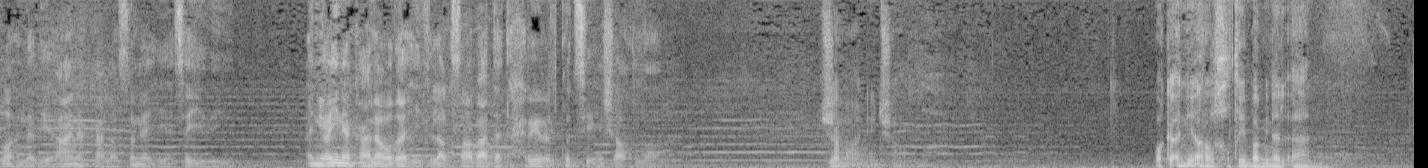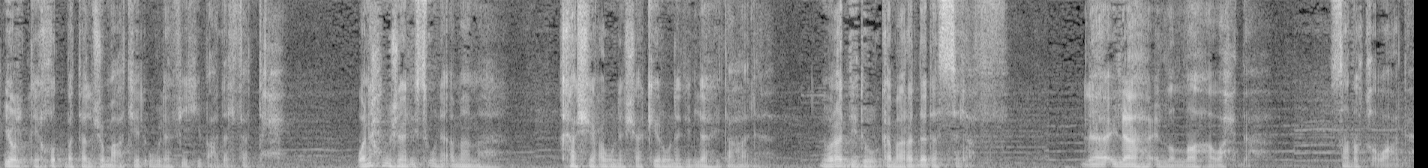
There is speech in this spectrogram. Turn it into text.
الله الذي أعانك على صنعه يا سيدي أن يعينك على وضعه في الأقصى بعد تحرير القدس إن شاء الله. جمعا إن شاء الله. وكأني أرى الخطيب من الآن يلقي خطبة الجمعة الأولى فيه بعد الفتح ونحن جالسون أمامه خاشعون شاكرون لله تعالى. نردد كما ردد السلف. لا إله إلا الله وحده صدق وعده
